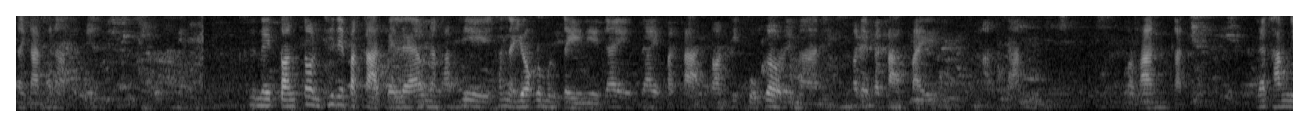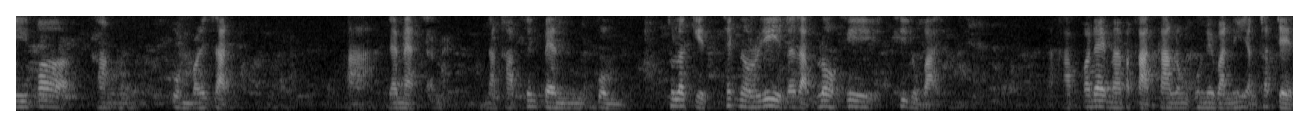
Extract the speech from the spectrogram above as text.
ในการพัฒนาประเทศ คือในตอนต้นที่ได้ประกาศไปแล้วนะครับ ที่ท่านนายกรัฐมนตรีนี่ได้ได้ประกาศตอนที่ Google ได้มานี่ก็ได้ประกาศไปสามกว่าล้านกัน และครั้งนี้ก็ทางกลุ่มบริษัทเดแม็กนะครับ ซึ่งเป็นกลุ่มธุรกิจเทคโนโลยีระดับโลกที่ที่ดูไบนะครับ ก็ได้มาประกาศการลงทุนในวันนี้อย่างชัดเจน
